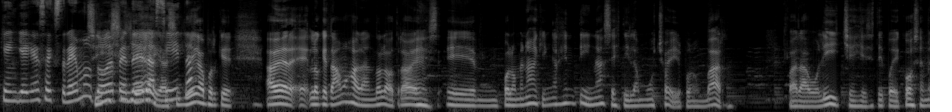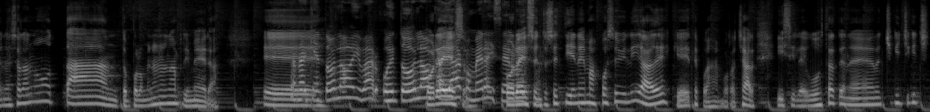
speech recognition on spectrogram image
quién llega a ese extremo, Sí, todo sí depende de la sí cita. llega, porque, a ver, eh, lo que estábamos hablando la otra vez, eh, por lo menos aquí en Argentina se estila mucho a ir por un bar para boliches y ese tipo de cosas. En Venezuela no tanto, por lo menos no en la primera. Eh, aquí en todos lados hay bar, o en todos lados por eso, a comer hay por cerveza. eso, entonces tienes más posibilidades que te puedas emborrachar. Y si le gusta tener chiqui chiqui chiqui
